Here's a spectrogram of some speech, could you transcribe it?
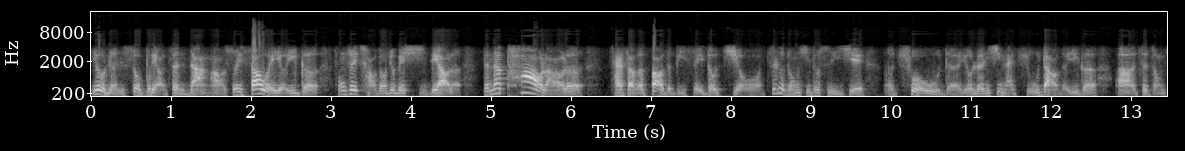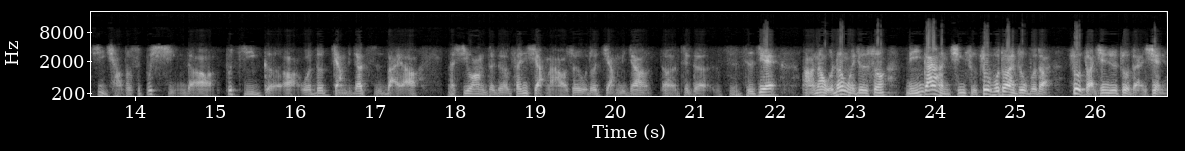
又忍受不了震荡啊，所以稍微有一个风吹草动就被洗掉了。等到套牢了。才反而抱的比谁都久哦，这个东西都是一些呃错误的，由人性来主导的一个啊这种技巧都是不行的啊，不及格啊，我都讲比较直白啊，那希望这个分享了啊，所以我都讲比较呃这个直直接啊，那我认为就是说你应该很清楚，做不断做不断，做短线就做短线，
